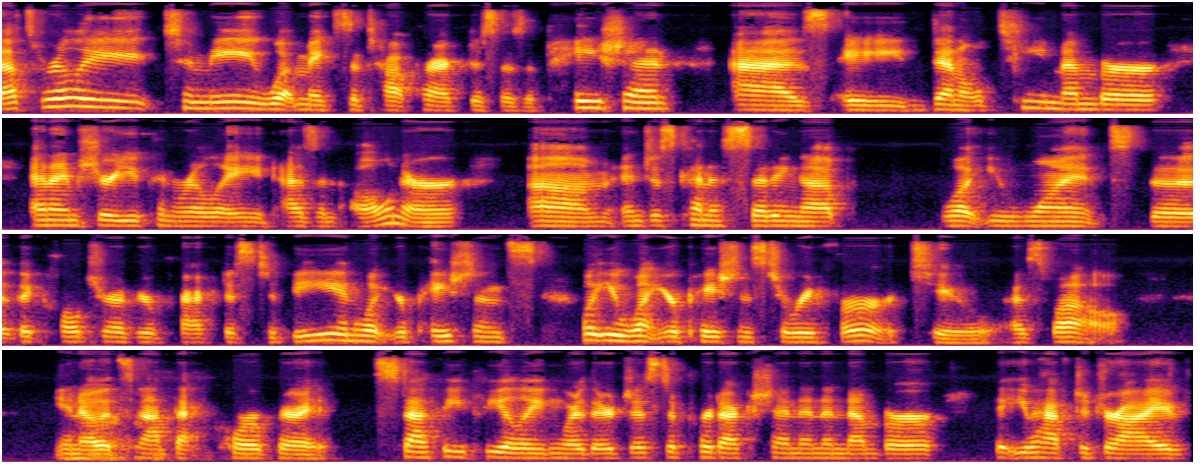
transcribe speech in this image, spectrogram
That's really to me what makes a top practice as a patient as a dental team member, and I'm sure you can relate as an owner, um, and just kind of setting up what you want the the culture of your practice to be and what your patients what you want your patients to refer to as well. You know it's not that corporate stuffy feeling where they're just a production and a number that you have to drive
